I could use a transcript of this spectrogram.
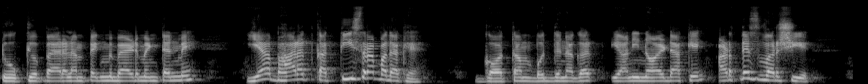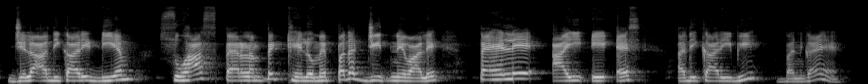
टोक्यो पैरालंपिक में बैडमिंटन में यह भारत का तीसरा पदक है। गौतम बुद्ध नगर, यानी नोएडा के 38 वर्षीय जिला अधिकारी डीएम सुहास पैरालंपिक खेलों में पदक जीतने वाले पहले आईएएस अधिकारी भी बन गए हैं।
